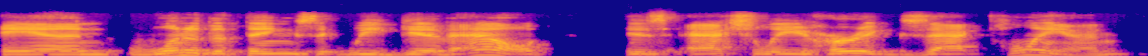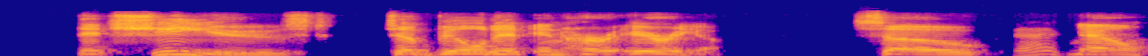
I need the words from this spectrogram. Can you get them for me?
And one of the things that we give out is actually her exact plan that she used to build it in her area. So okay. now,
